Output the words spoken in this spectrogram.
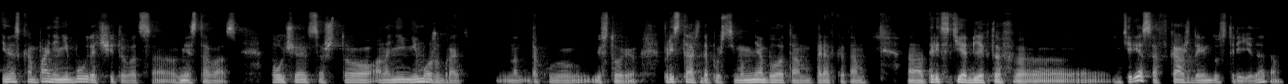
инвесткомпания не будет отчитываться вместо вас. Получается, что она не, не может брать на такую историю. Представьте, допустим, у меня было там порядка там 30 а, объектов э, интереса в каждой индустрии, да, там,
